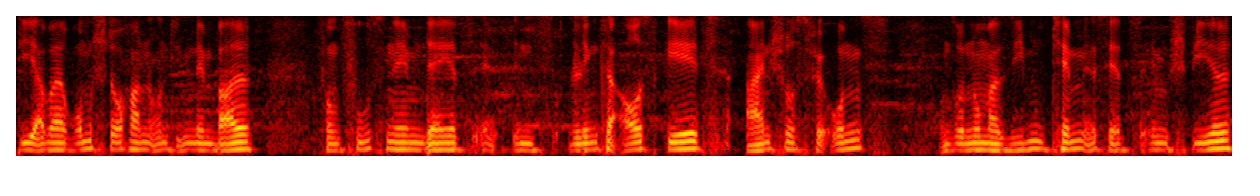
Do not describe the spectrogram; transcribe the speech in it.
die aber rumstochern und ihm den Ball vom Fuß nehmen, der jetzt ins linke ausgeht. Einschuss für uns. Unsere Nummer 7, Tim, ist jetzt im Spiel.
